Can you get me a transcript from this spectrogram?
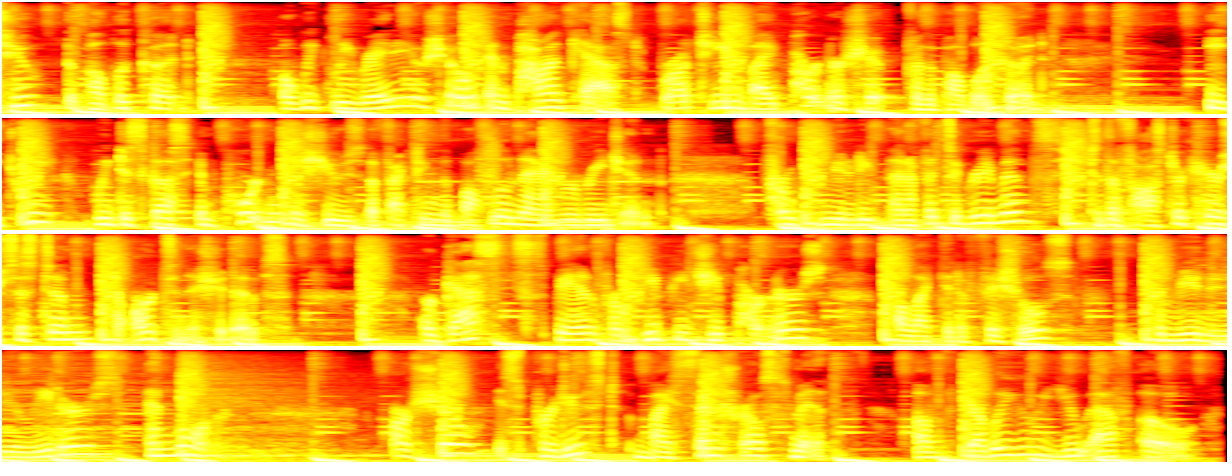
to The Public Good, a weekly radio show and podcast brought to you by Partnership for the Public Good. Each week, we discuss important issues affecting the Buffalo Niagara region, from community benefits agreements to the foster care system to arts initiatives. Our guests span from PPG partners, elected officials, community leaders, and more. Our show is produced by Central Smith of WUFO,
